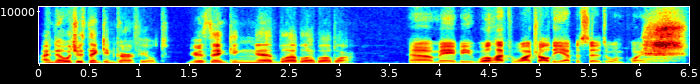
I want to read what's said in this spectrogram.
"I know what you're thinking, Garfield. You're thinking uh, blah blah blah blah." Oh, maybe. We'll have to watch all the episodes at one point.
